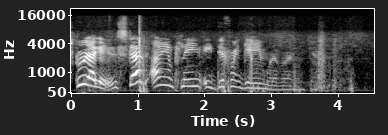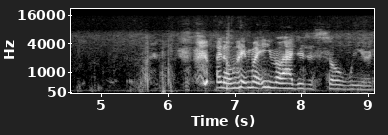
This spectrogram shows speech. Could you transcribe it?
Screw that game. Instead, I am playing a different game. Whatever. I care. I know my my email address is so weird.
